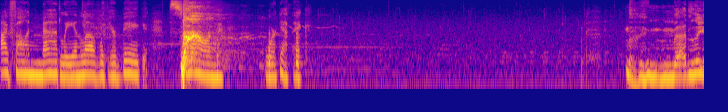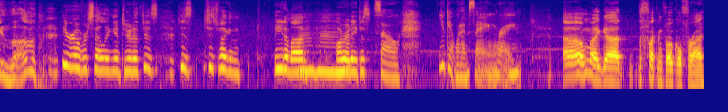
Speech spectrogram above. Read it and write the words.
I've fallen madly in love with your big, strong work ethic. Madly in love. You're overselling it, Judith. Just, just, just fucking lead him on mm-hmm. already. Just. So, you get what I'm saying, right? Oh my god, the fucking vocal fry.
